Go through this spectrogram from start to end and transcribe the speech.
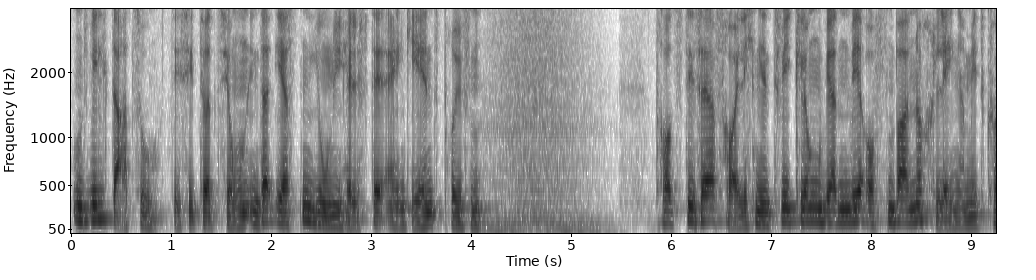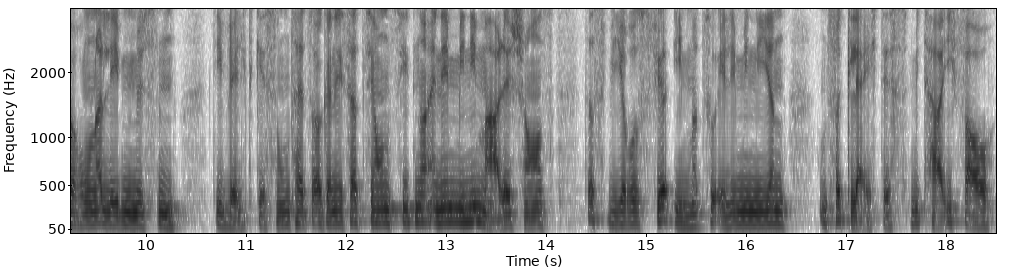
und will dazu die Situation in der ersten Junihälfte eingehend prüfen. Trotz dieser erfreulichen Entwicklung werden wir offenbar noch länger mit Corona leben müssen. Die Weltgesundheitsorganisation sieht nur eine minimale Chance, das Virus für immer zu eliminieren und vergleicht es mit HIV.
